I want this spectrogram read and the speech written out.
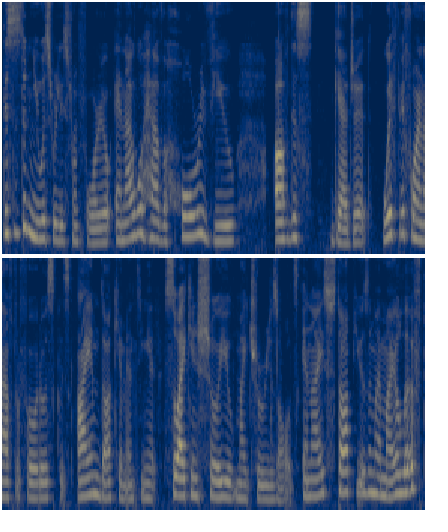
This is the newest release from Foreo, and I will have a whole review of this gadget with before and after photos because I am documenting it so I can show you my true results. And I stopped using my MyoLift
